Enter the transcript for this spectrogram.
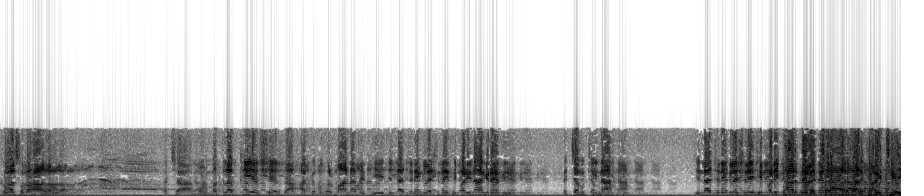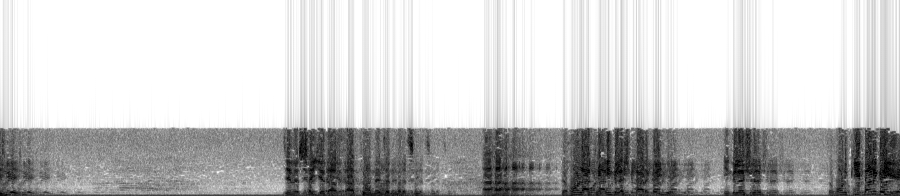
آخو سبحان اللہ۔ اچھا ہوں مطلب کی ہے شیر کا اگ مسلمانوں کی تھی جنہیں چر انگلش نہیں تھی، پڑھی نہ انگریزی۔ چمکی نہ۔ جنہ چر انگلش نہیں تھی بڑی گھر چراغ ڈال کے بیٹھی جی سیدہ خاتون نے جنت سی۔ ہوں آ کے انگلش پڑھ گئی ہے۔ انگلش تو ہوں کی بن گئی ہے؟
